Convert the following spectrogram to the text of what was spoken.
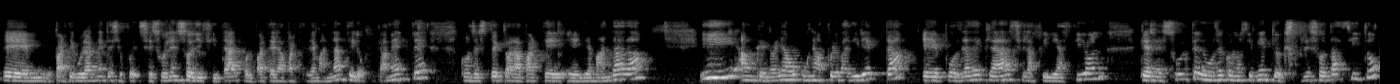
eh, particularmente se, suelen solicitar por parte de la parte demandante, lógicamente, con respecto a la parte demandada y, aunque no haya una prueba directa, eh, podrá declararse la afiliación que resulte de un reconocimiento expreso tácito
